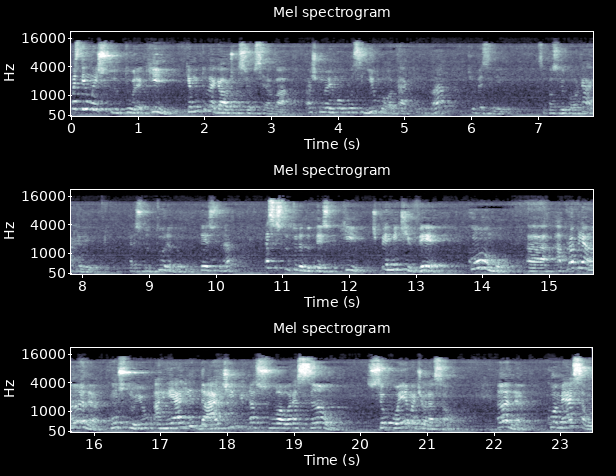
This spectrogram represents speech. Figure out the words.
Mas tem uma estrutura aqui que é muito legal de você observar. Acho que meu irmão conseguiu colocar aqui, não é? Deixa eu ver se ele se conseguiu colocar aquele, aquela estrutura do texto, né? Essa estrutura do texto aqui te permite ver como a própria Ana construiu a realidade da sua oração, seu poema de oração. Ana começa o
